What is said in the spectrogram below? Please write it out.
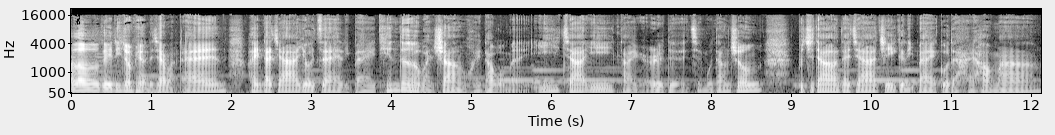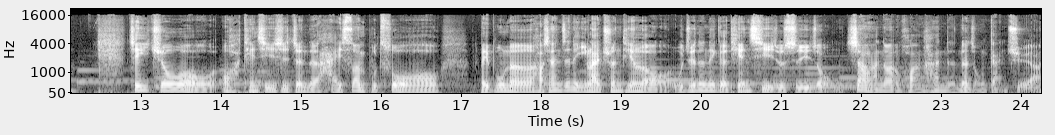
Hello，各位听众朋友，大家晚安！欢迎大家又在礼拜天的晚上回到我们一加一大于二的节目当中。不知道大家这个礼拜过得还好吗？这一周哦，哇，天气是真的还算不错哦。北部呢，好像真的迎来春天了。我觉得那个天气就是一种乍暖还寒的那种感觉啊。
